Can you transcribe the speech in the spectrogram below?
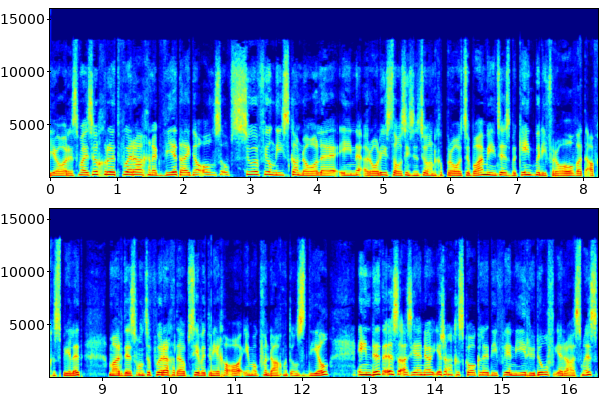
Ja, dis my so groot voorreg en ek weet hy het nou al op soveel nuuskanale en radiostasies en so aangepraat. So baie mense is bekend met die verhaal wat afgespeel het, maar dis ons se voorreg dat hy op 729 AM ook vandag met ons deel. En dit is as jy nou eers ingeskakel het die vlieënier Rudolf Erasmus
